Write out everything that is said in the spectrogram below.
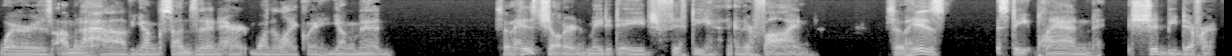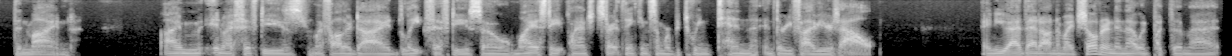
Whereas I'm going to have young sons that inherit more than likely, young men. So his children made it to age 50 and they're fine. So his estate plan should be different than mine. I'm in my 50s. My father died late 50s. So my estate plan should start thinking somewhere between 10 and 35 years out. And you add that onto my children, and that would put them at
